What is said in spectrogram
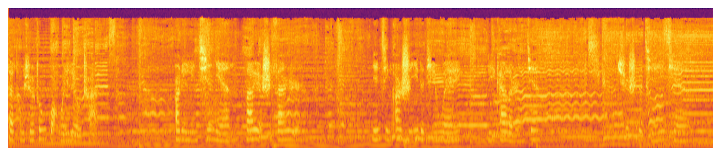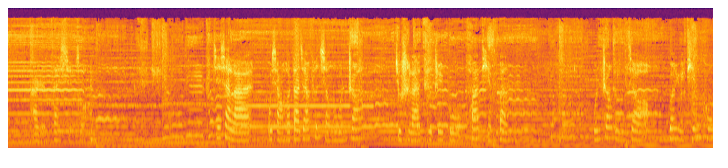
在同学中广为流传。二零零七年八月十三日，年仅二十一的田维离开了人间。去世的前一天，他仍在写作。接下来，我想和大家分享的文章，就是来自这部《花田半亩》。文章名叫《关于天空》。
